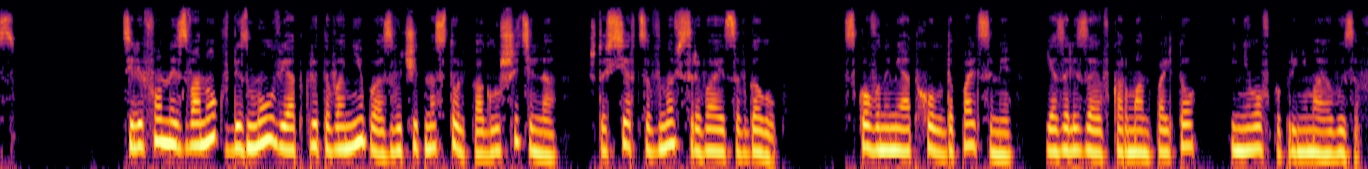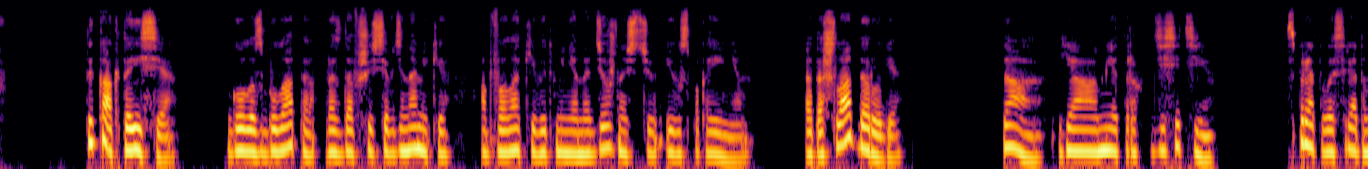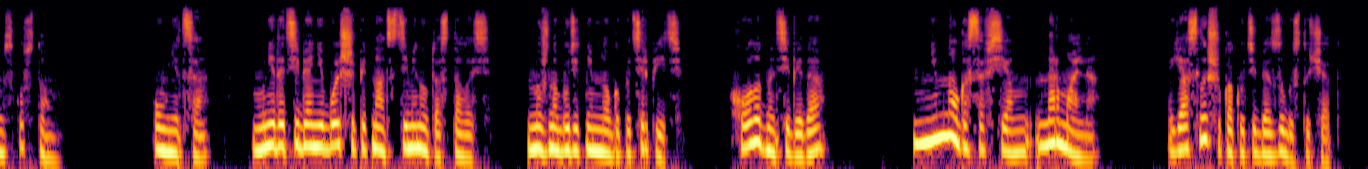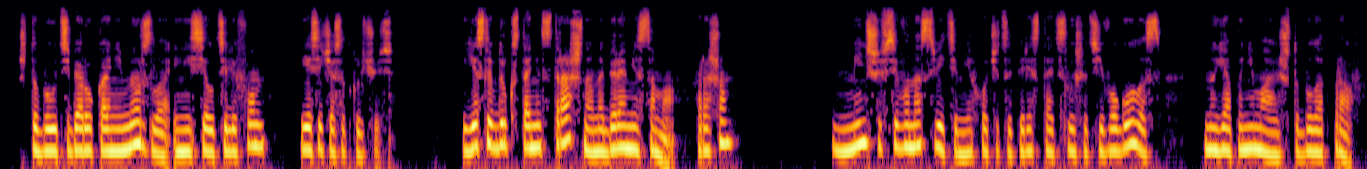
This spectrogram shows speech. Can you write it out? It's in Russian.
Телефонный звонок в безмолвии открытого неба звучит настолько оглушительно, что сердце вновь срывается в галоп. Скованными от холода пальцами я залезаю в карман пальто и неловко принимаю вызов. «Ты как, Таисия?» Голос Булата, раздавшийся в динамике, обволакивает меня надежностью и успокоением. «Отошла от дороги?» «Да, я метрах в десяти. Спряталась рядом с кустом». «Умница. Мне до тебя не больше пятнадцати минут осталось. Нужно будет немного потерпеть. Холодно тебе, да?» «Немного совсем. Нормально». «Я слышу, как у тебя зубы стучат. Чтобы у тебя рука не мерзла и не сел телефон, я сейчас отключусь». Если вдруг станет страшно, набирай мне сама, хорошо? Меньше всего на свете мне хочется перестать слышать его голос, но я понимаю, что был отправ.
